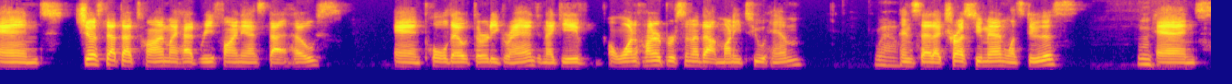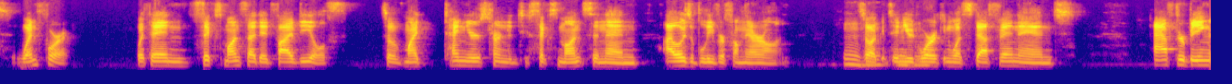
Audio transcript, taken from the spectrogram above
And just at that time, I had refinanced that house and pulled out 30 grand, and I gave a 100% of that money to him. Wow! And said, "I trust you, man. Let's do this," mm. and went for it. Within six months, I did five deals. So my 10 years turned into six months, and then I was a believer from there on. Mm-hmm, so I continued mm-hmm. working with Stefan, and after being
